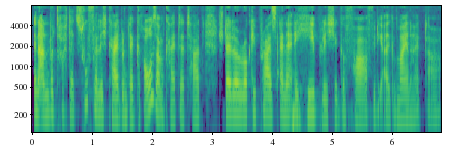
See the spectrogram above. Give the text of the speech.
In Anbetracht der Zufälligkeit und der Grausamkeit der Tat stelle Rocky Price eine erhebliche Gefahr für die Allgemeinheit dar.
